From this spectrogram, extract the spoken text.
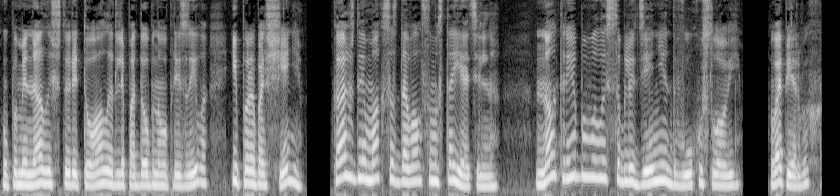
Упоминалось, что ритуалы для подобного призыва и порабощения каждый маг создавал самостоятельно, но требовалось соблюдение двух условий. Во-первых,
